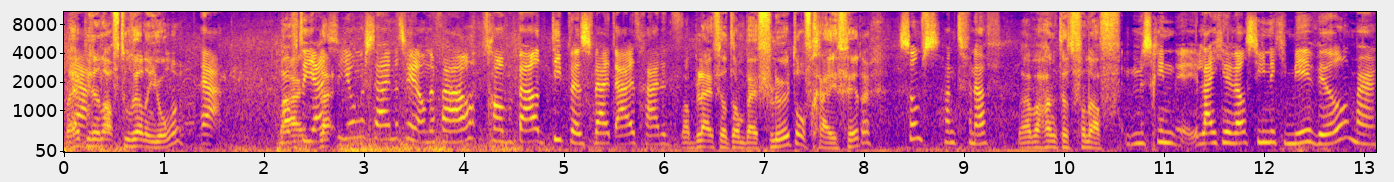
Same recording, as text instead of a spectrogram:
Maar ja. heb je dan af en toe wel een jongen? Ja. Maar, of de Maar juiste jongens zijn, dat is weer een ander verhaal. Het is gewoon bepaalde types bij het uitgaan. Maar blijft dat dan bij flirten of ga je verder? soms hangt het vanaf. Maar waar hangt dat vanaf? Misschien laat je wel zien dat je meer wil, maar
